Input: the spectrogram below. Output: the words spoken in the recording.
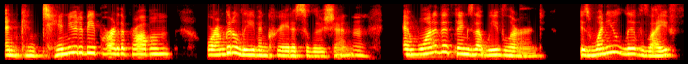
and continue to be part of the problem, or I'm going to leave and create a solution. Mm. And one of the things that we've learned is when you live life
